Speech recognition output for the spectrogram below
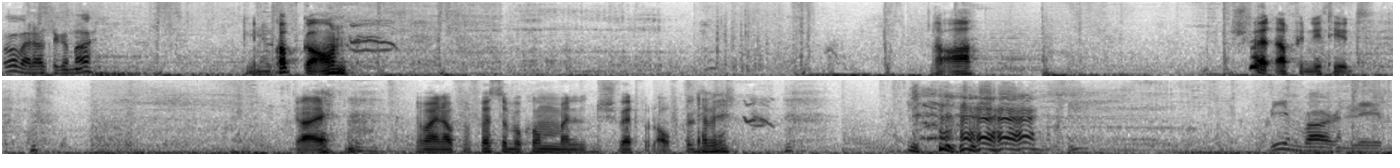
Oh, was hast du gemacht? Gegen den Kopf gehauen. Ah. Schwertaffinität. Geil. Ich habe einen auf die Fresse bekommen, mein Schwert wird aufgelevelt. Wie im wahren Leben.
